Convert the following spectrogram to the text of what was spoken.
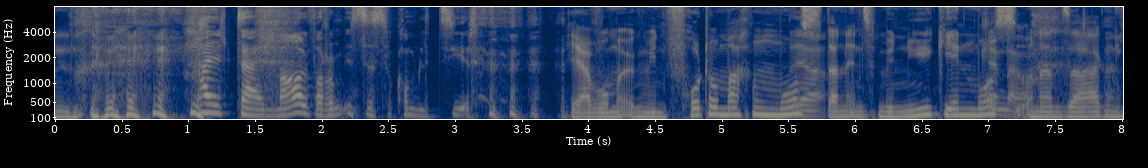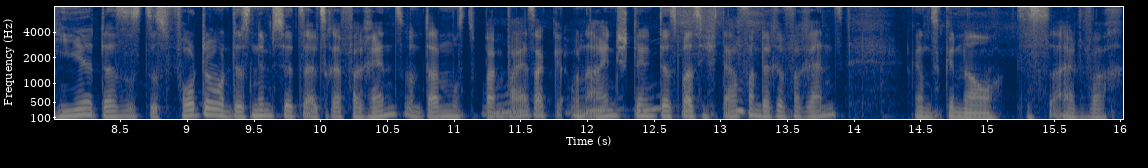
Mhm. halt dein Maul, warum ist das so kompliziert? ja, wo man irgendwie ein Foto machen muss, ja. dann ins Menü gehen muss genau. und dann sagen, hier, das ist das Foto und das nimmst du jetzt als Referenz und dann musst du beim Weißabgleich und einstellen, das, was ich da von der Referenz. Ganz genau. Das ist einfach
